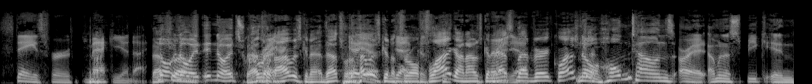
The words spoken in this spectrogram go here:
stays for Mackey and I. That's no, what I no, was- it, no, it's That's correct. what I was gonna. That's what Yeah, I yeah. was gonna Yeah, throw a flag on. I was gonna right, ask yeah. that very question. no, hometowns. All right, I'm going to speak in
